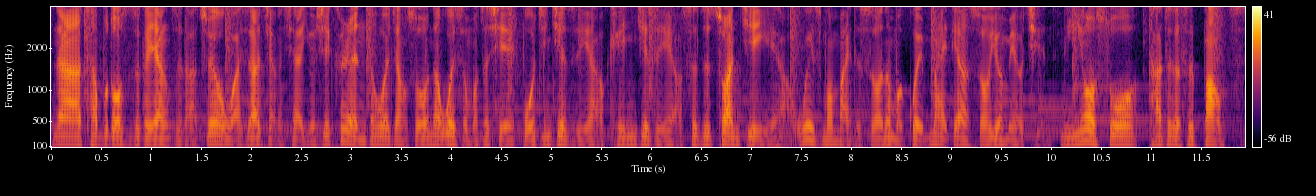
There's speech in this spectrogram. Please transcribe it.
那差不多是这个样子了。最后我还是要讲一下，有些客人都会讲说，那为什么这些铂金戒指也好，K 金戒指也好，甚至钻戒也好，为什么买的时候那么贵，卖掉的时候又没有钱？你又说它这个是保值？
